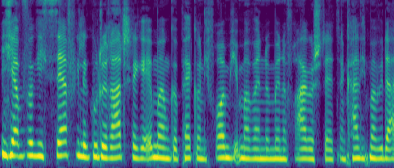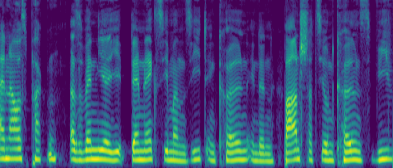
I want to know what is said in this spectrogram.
ich hab wirklich sehr viele gute Ratschläge immer im Gepäck und ich freue mich immer, wenn du mir eine Frage stellst. Dann kann ich mal wieder eine auspacken. Also wenn ihr demnächst jemanden sieht in Köln, in den Bahnstationen Kölns, wie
